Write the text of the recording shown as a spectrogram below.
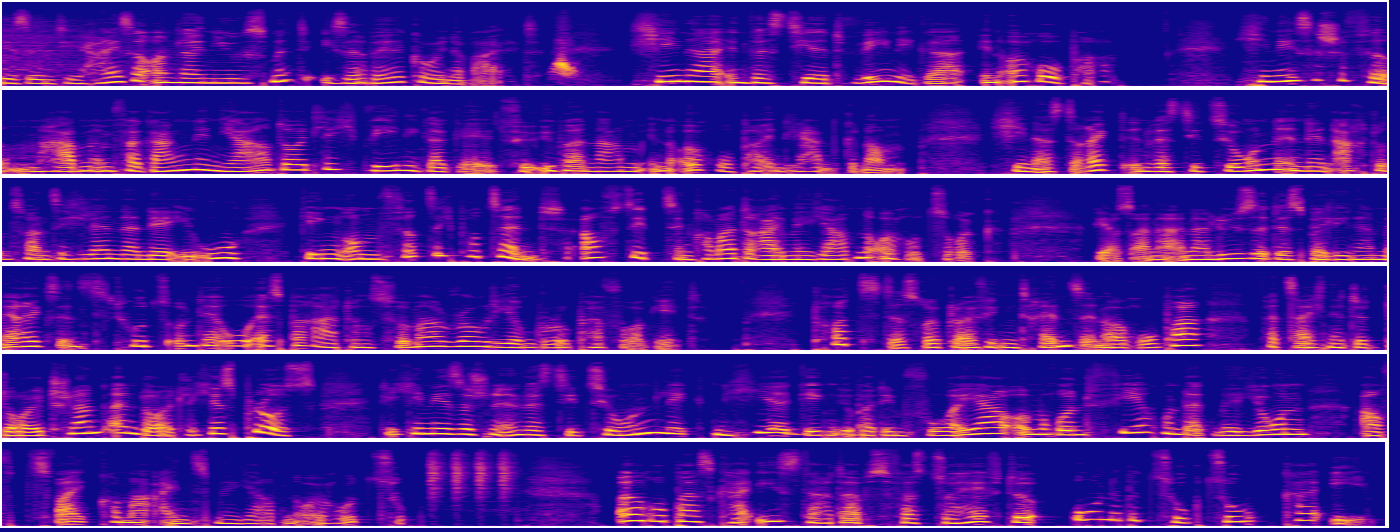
Hier sind die Heise Online News mit Isabel Grünewald. China investiert weniger in Europa. Chinesische Firmen haben im vergangenen Jahr deutlich weniger Geld für Übernahmen in Europa in die Hand genommen. Chinas Direktinvestitionen in den 28 Ländern der EU gingen um 40 Prozent auf 17,3 Milliarden Euro zurück, wie aus einer Analyse des Berliner Merix Instituts und der US-Beratungsfirma Rhodium Group hervorgeht. Trotz des rückläufigen Trends in Europa verzeichnete Deutschland ein deutliches Plus. Die chinesischen Investitionen legten hier gegenüber dem Vorjahr um rund 400 Millionen auf 2,1 Milliarden Euro zu. Europas KI-Startups fast zur Hälfte ohne Bezug zu KI.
